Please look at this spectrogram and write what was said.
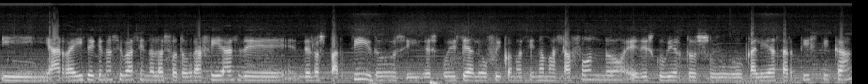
Y a raíz de que nos iba haciendo las fotografías de, de los partidos y después ya lo fui conociendo más a fondo, he descubierto su calidad artística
